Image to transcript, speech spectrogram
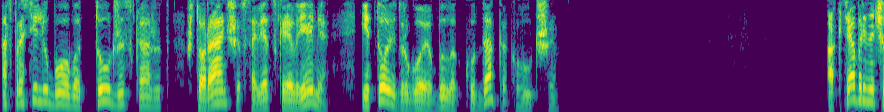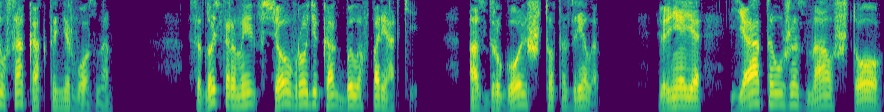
а спроси любого, тут же скажет, что раньше, в советское время, и то, и другое было куда как лучше. Октябрь начался как-то нервозно. С одной стороны, все вроде как было в порядке, а с другой что-то зрело. Вернее, я-то уже знал, что...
